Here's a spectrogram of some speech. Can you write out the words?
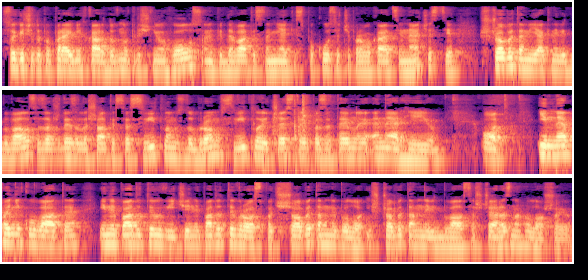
судячи до попередніх карт до внутрішнього голосу, не піддаватись на ніякі спокуси чи провокації нечисті. Що би там як не відбувалося, завжди залишатися світлом, з добром, світлою, чистою, позитивною енергією. От. І не панікувати, і не падати у вічі, і не падати в розпач, що би там не було, і що би там не відбувалося. Ще раз наголошую:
